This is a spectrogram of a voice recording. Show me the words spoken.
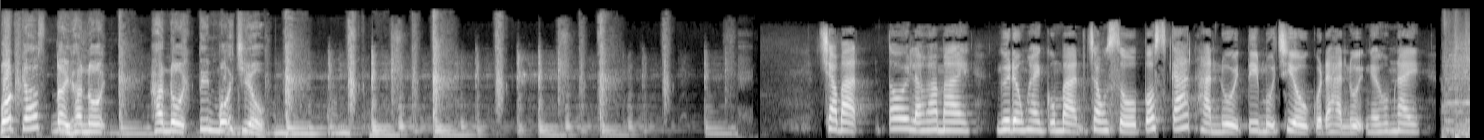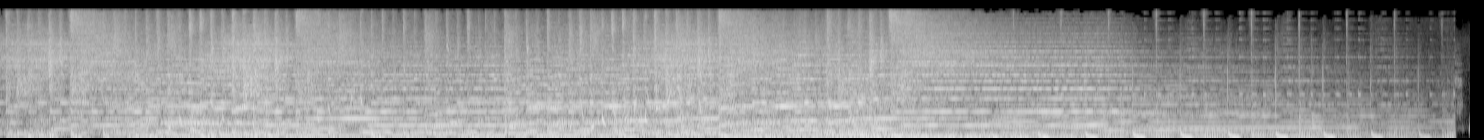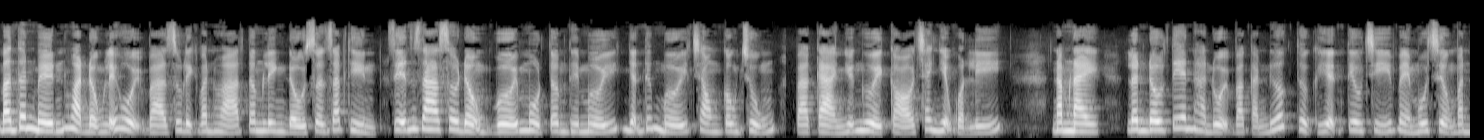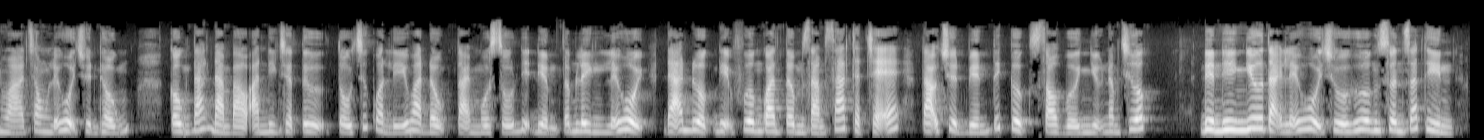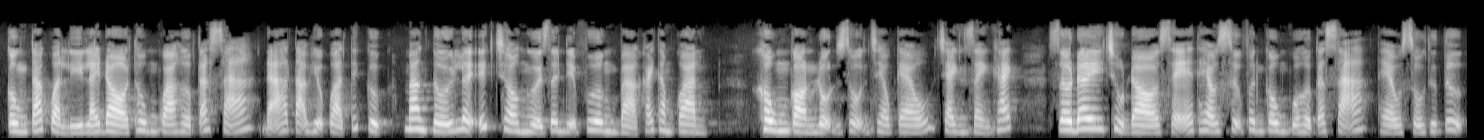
Podcast đầy Hà Nội, Hà Nội tin mỗi chiều. Chào bạn, tôi là Hoa Mai, người đồng hành cùng bạn trong số Postcard Hà Nội tin mỗi chiều của Đài Hà Nội ngày hôm nay. Bạn thân mến, hoạt động lễ hội và du lịch văn hóa tâm linh đầu xuân Giáp Thìn diễn ra sôi động với một tâm thế mới, nhận thức mới trong công chúng và cả những người có trách nhiệm quản lý. Năm nay, lần đầu tiên Hà Nội và cả nước thực hiện tiêu chí về môi trường văn hóa trong lễ hội truyền thống, công tác đảm bảo an ninh trật tự, tổ chức quản lý hoạt động tại một số địa điểm tâm linh lễ hội đã được địa phương quan tâm giám sát chặt chẽ, tạo chuyển biến tích cực so với những năm trước. Điển hình như tại lễ hội chùa Hương Xuân Giáp Thìn, công tác quản lý lái đò thông qua hợp tác xã đã tạo hiệu quả tích cực, mang tới lợi ích cho người dân địa phương và khách tham quan. Không còn lộn xộn treo kéo, tranh giành khách, giờ đây chủ đò sẽ theo sự phân công của hợp tác xã theo số thứ tự.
